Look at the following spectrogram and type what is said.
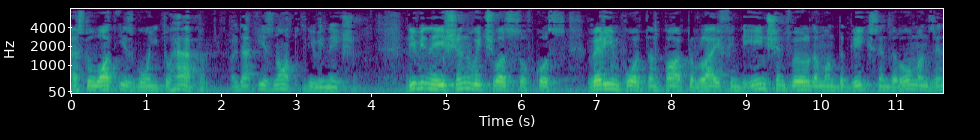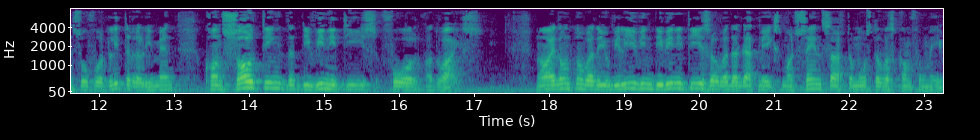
as to what is going to happen. Well, that is not divination. Divination, which was, of course, very important part of life in the ancient world among the Greeks and the Romans and so forth, literally meant consulting the divinities for advice. Now, I don't know whether you believe in divinities or whether that makes much sense after most of us come from a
